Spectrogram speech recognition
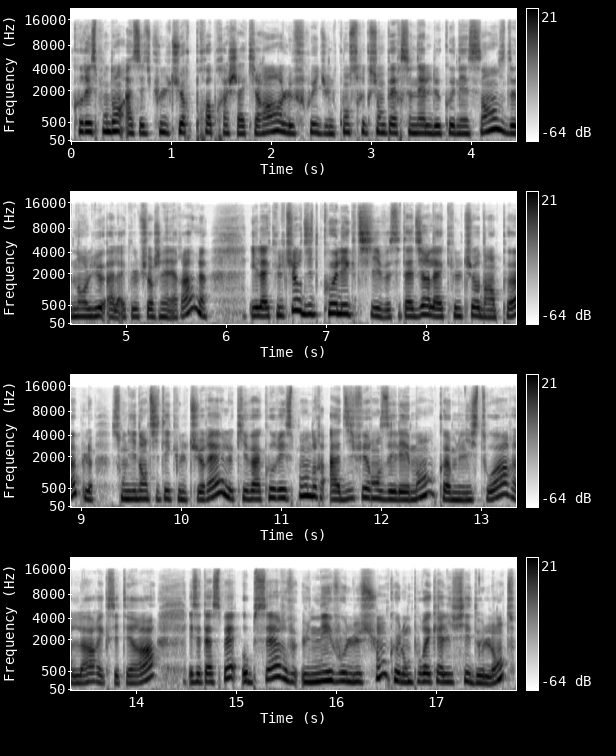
correspondant à cette culture propre à chacun, le fruit d'une construction personnelle de connaissances donnant lieu à la culture générale, et la culture dite collective, c'est-à-dire la culture d'un peuple, son identité culturelle, qui va correspondre à différents éléments comme l'histoire, l'art, etc. Et cet aspect observe une évolution que l'on pourrait qualifier de lente,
